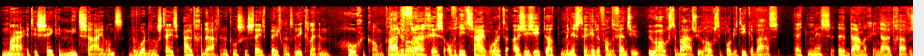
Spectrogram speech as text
Maar het is zeker niet saai, want we worden nog steeds uitgedaagd... en we kunnen ons steeds beter ontwikkelen en hoger komen. Maar de vraag is of het niet saai wordt als je ziet dat minister Hille van Defensie... uw hoogste baas, uw hoogste politieke baas... het mes uh, danig in de uitgaven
